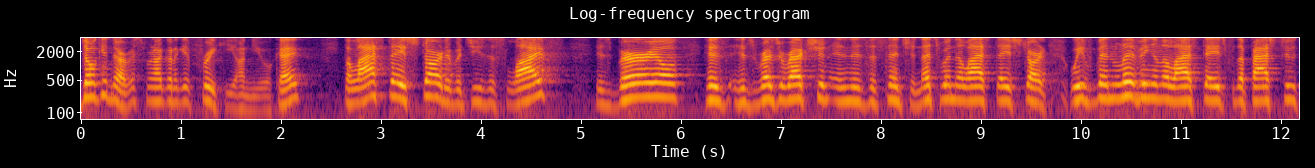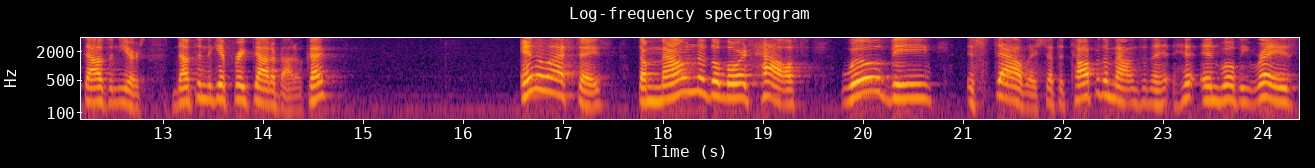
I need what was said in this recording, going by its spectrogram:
don't get nervous. We're not going to get freaky on you, okay? The last days started with Jesus' life, his burial, his, his resurrection, and his ascension. That's when the last days started. We've been living in the last days for the past 2,000 years. Nothing to get freaked out about, okay? In the last days, the mountain of the Lord's house will be established at the top of the mountains and, the, and will be raised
